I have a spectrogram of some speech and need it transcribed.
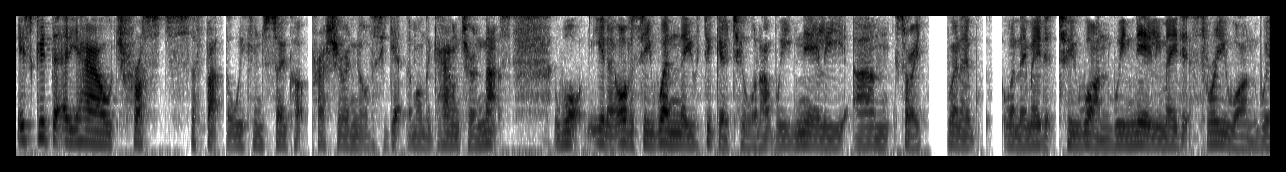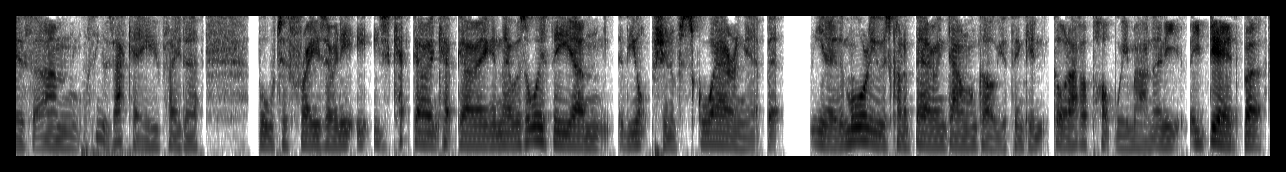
it's good that Eddie Howe trusts the fact that we can soak up pressure and obviously get them on the counter, and that's what you know. Obviously, when they did go two one up, we nearly, um, sorry, when they, when they made it two one, we nearly made it three one with, um, I think it was Ake who played a ball to Fraser, and he, he just kept going, kept going, and there was always the um, the option of squaring it, but you know, the more he was kind of bearing down on goal, you're thinking, God, have a pop, wee man, and he, he did, but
